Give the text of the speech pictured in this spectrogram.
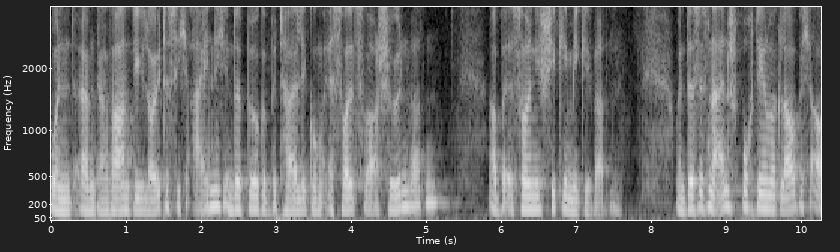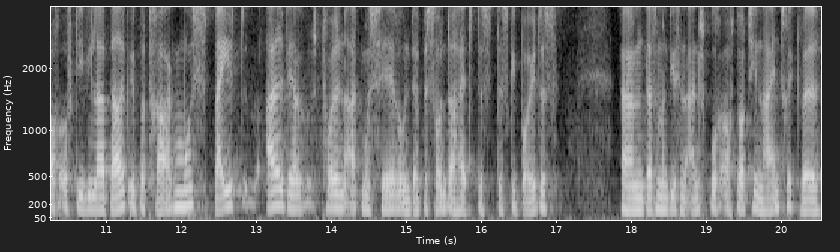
Und ähm, da waren die Leute sich einig in der Bürgerbeteiligung, es soll zwar schön werden, aber es soll nicht schickimicki werden. Und das ist ein Anspruch, den man, glaube ich, auch auf die Villa Berg übertragen muss, bei all der tollen Atmosphäre und der Besonderheit des, des Gebäudes ähm, dass man diesen Anspruch auch dort hineinträgt, weil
